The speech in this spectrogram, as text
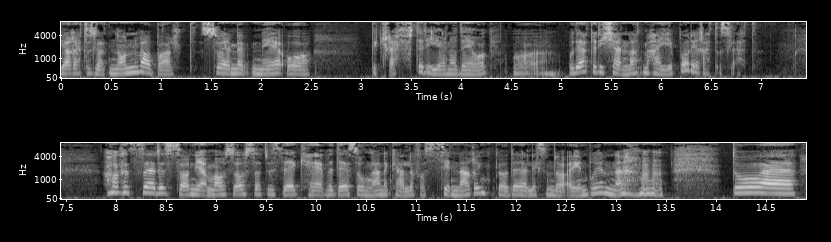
ja rett og slett nonverbalt, så er vi med å bekrefte de gjennom det òg. Og, og det at de kjenner at vi heier på de, rett og slett. Og så er det sånn hjemme hos oss at hvis jeg hever det som ungene kaller for sinnarynke, og det er liksom da øyenbrynene, da eh,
